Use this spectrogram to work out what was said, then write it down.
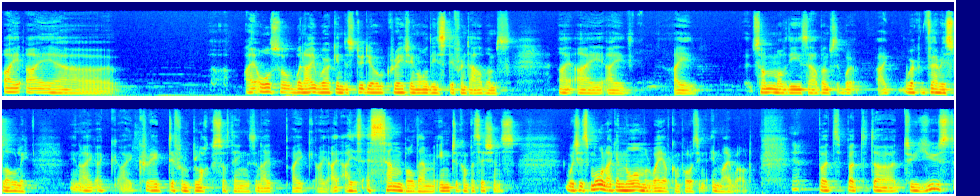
I I uh, I also when I work in the studio creating all these different albums, I I I, I some of these albums were I work very slowly. You know, I, I, I create different blocks of things and I, I, I, I assemble them into compositions, which is more like a normal way of composing in my world Yeah. but but the, to use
